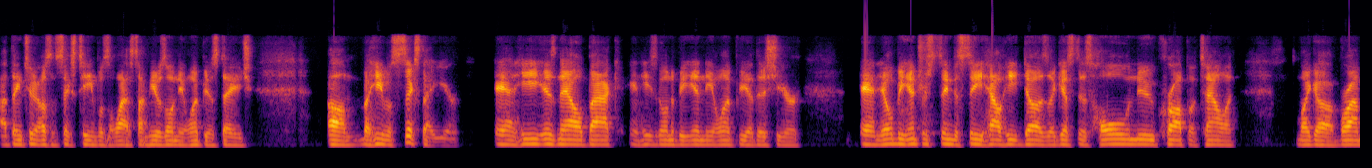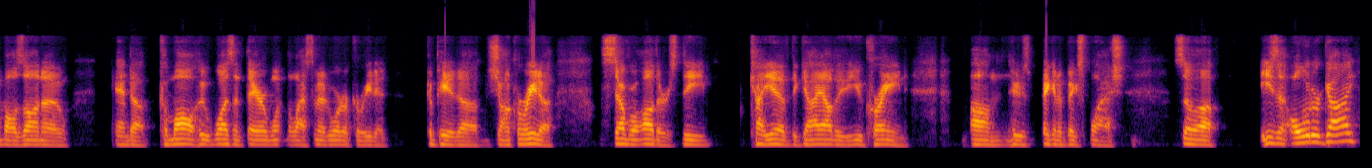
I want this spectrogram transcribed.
I think 2016 was the last time he was on the Olympia stage. Um, but he was sixth that year, and he is now back, and he's going to be in the Olympia this year. And it'll be interesting to see how he does against this whole new crop of talent, like uh, Brian Balzano and uh, Kamal, who wasn't there when the last time Eduardo Correa competed, uh, Jean Correa, several others, the Kayev, the guy out of the Ukraine, um, who's making a big splash. So uh, he's an older guy,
